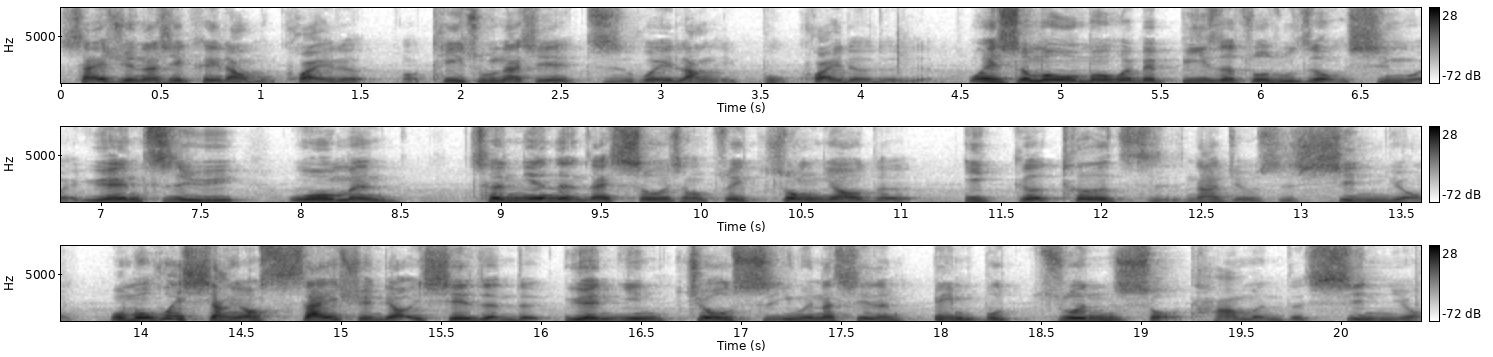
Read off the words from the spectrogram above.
筛选那些可以让我们快乐哦，剔除那些只会让你不快乐的人。为什么我们会被逼着做出这种行为？源自于我们成年人在社会上最重要的。一个特质，那就是信用。我们会想要筛选掉一些人的原因，就是因为那些人并不遵守他们的信用。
